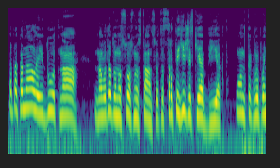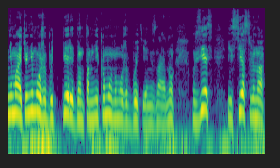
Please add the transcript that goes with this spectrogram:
Это каналы идут на, на вот эту насосную станцию. Это стратегический объект. Он, как вы понимаете, он не может быть передан там никому, ну может быть, я не знаю. Ну, ну здесь, естественно,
